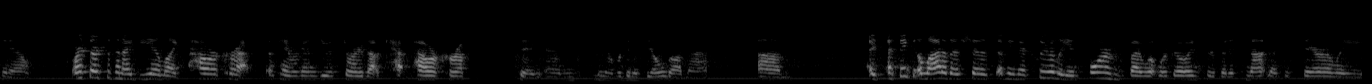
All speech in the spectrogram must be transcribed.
you know, or it starts with an idea like power corrupts. Okay, we're going to do a story about power corrupting, and you know we're going to build on that. Um, I, I think a lot of those shows, I mean, they're clearly informed by what we're going through, but it's not necessarily,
